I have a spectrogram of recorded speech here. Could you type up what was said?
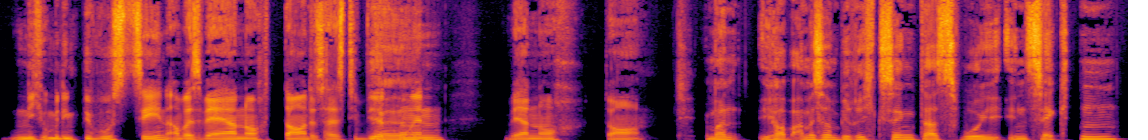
nicht unbedingt bewusst sehen, aber es wäre ja noch da. Das heißt, die Wirkungen ja. wären noch da. Ich meine, ich habe einmal so einen Bericht gesehen, dass wohl Insekten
